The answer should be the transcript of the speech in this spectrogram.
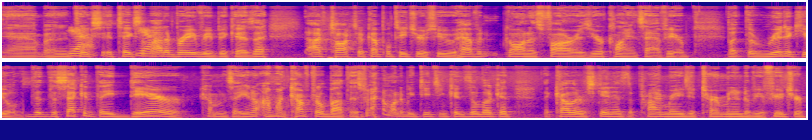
yeah, but it yeah. takes it takes yeah. a lot of bravery because I I've talked to a couple teachers who haven't gone as far as your clients have here, but the ridicule the, the second they dare come and say, you know, I'm uncomfortable about this. I don't want to be teaching kids to look at the color of skin as the primary determinant of your future.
